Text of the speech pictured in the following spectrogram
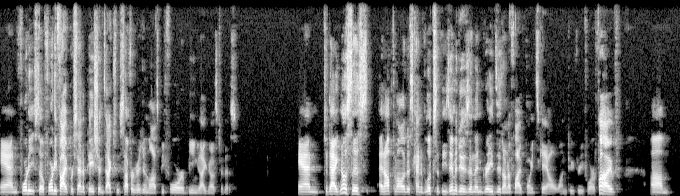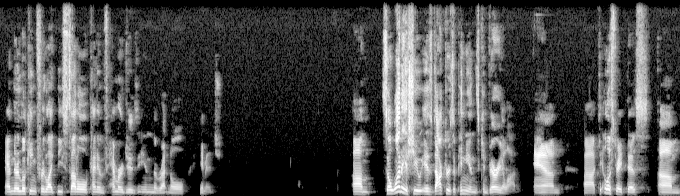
And 40, so 45% of patients actually suffer vision loss before being diagnosed with this. And to diagnose this, an ophthalmologist kind of looks at these images and then grades it on a five-point scale, one, two, three, four, five. Um, and they're looking for like these subtle kind of hemorrhages in the retinal image. Um, so one issue is doctors' opinions can vary a lot. And uh, to illustrate this, um,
